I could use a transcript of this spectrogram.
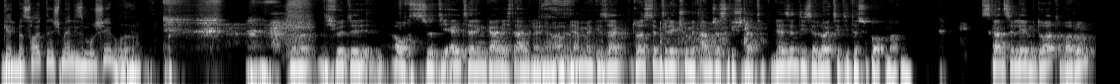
geht bis heute nicht mehr in diese Moschee, Bruder. Ich würde auch so die Älteren gar nicht angreifen. Ja, Aber ja. wir haben ja gesagt, du hast ja direkt schon mit Amjas gestartet. Wer sind diese Leute, die das überhaupt machen? Das ganze Leben dort, warum?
